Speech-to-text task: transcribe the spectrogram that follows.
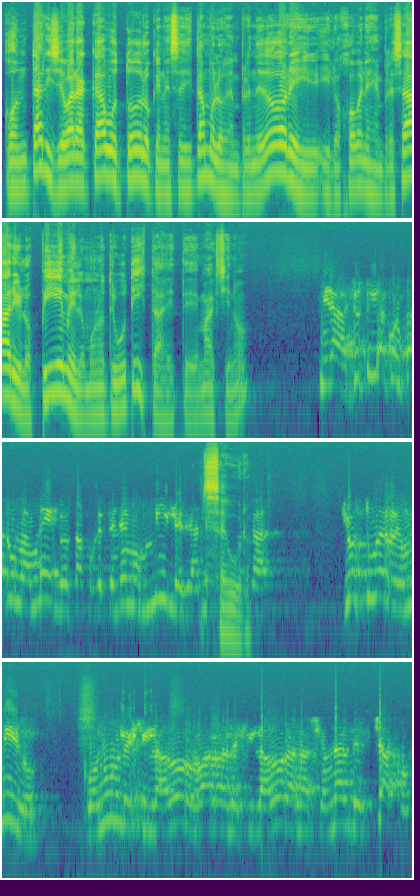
contar y llevar a cabo todo lo que necesitamos los emprendedores y, los jóvenes empresarios, los pymes y los monotributistas, este Maxi, ¿no? Mira, yo te voy a contar una anécdota porque tenemos miles de anécdotas. Seguro. Yo estuve reunido con un legislador barra legisladora nacional del Chaco,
